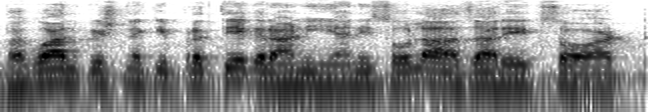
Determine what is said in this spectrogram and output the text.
भगवान कृष्ण की प्रत्येक रानी, यानी सोलह हज़ार एक सौ आठ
